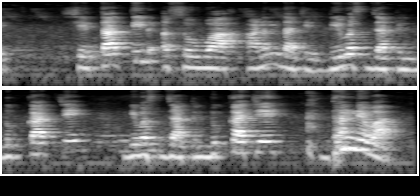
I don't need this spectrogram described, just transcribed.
शेतातील असो वा आनंदाचे दिवस जातील दुःखाचे दिवस जातील दुःखाचे. धन्यवाद.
